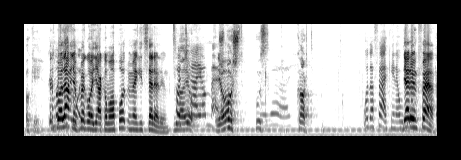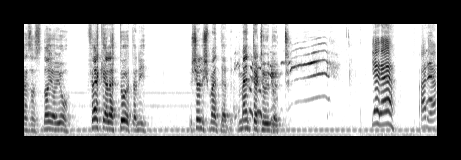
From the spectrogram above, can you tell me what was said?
Oké. Közben a lányok megoldják a mapot, mi meg itt szerelünk. hogy Na jó. csináljam meg? Jó. most, húzd, Várj. kart. Oda fel kéne ugrani. Gyerünk fel! Ez az, nagyon jó. Fel kellett tölteni. És el is mented. Mentetődött. Gyere! Várjál.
